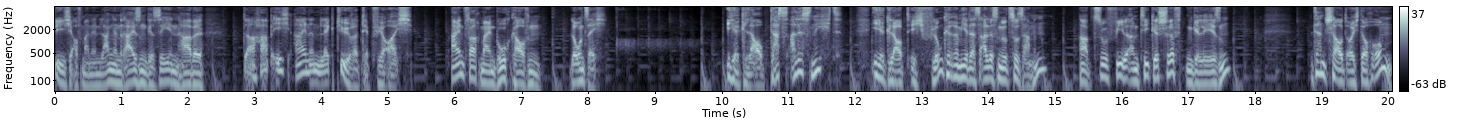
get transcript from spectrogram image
die ich auf meinen langen Reisen gesehen habe, da habe ich einen Lektüretipp für euch. Einfach mein Buch kaufen. Lohnt sich. Ihr glaubt das alles nicht? Ihr glaubt, ich flunkere mir das alles nur zusammen? Habt zu viel antike Schriften gelesen? Dann schaut euch doch um.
